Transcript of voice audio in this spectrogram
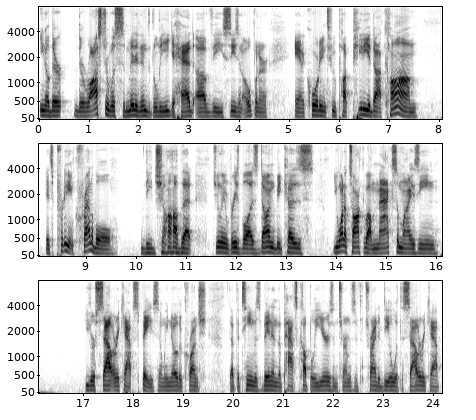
you know, their their roster was submitted into the league ahead of the season opener. And according to puckpedia.com, it's pretty incredible the job that Julien BriseBois has done because you want to talk about maximizing your salary cap space. And we know the crunch that the team has been in the past couple of years in terms of trying to deal with the salary cap.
